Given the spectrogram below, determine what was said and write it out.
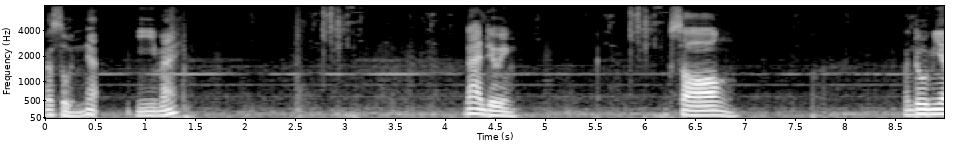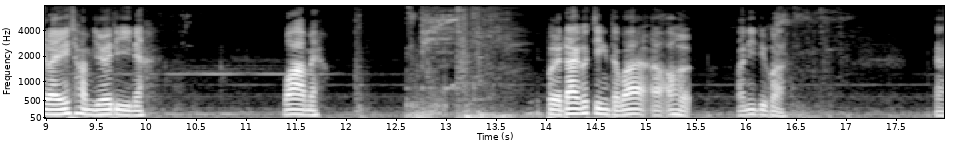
กระสุนเนี่ย มีไหม ได้อันเดียวเองลูกซอง มันดูมีอะไรให้ทำเยอะดีนะ ว่าไหมเปิดได้ก็จริงแต่ว่าเอาเอาเหอะเอานี่ดีกว่าอะ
